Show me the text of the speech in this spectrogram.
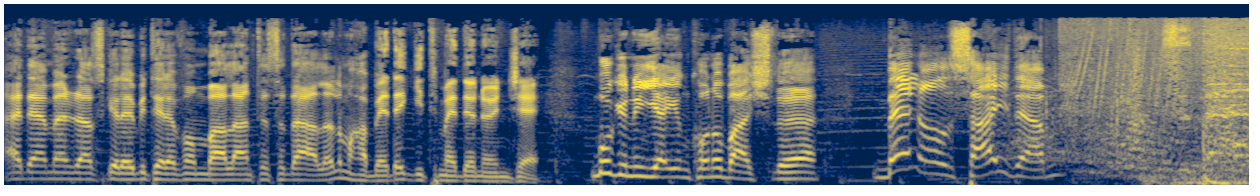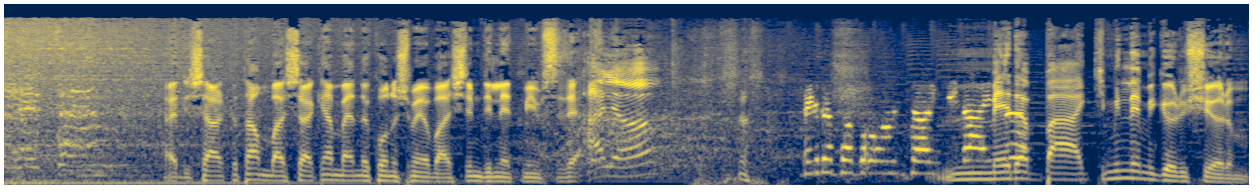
Hadi hemen rastgele bir telefon bağlantısı da alalım habere gitmeden önce. Bugünün yayın konu başlığı ben olsaydım... Hadi şarkı tam başlarken ben de konuşmaya başlayayım dinletmeyeyim size. Alo. Merhaba Doğancan, günaydın. Merhaba kiminle mi görüşüyorum?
